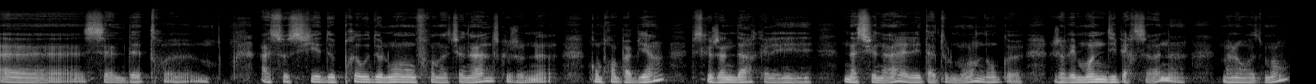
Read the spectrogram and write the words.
Euh, celle d'être euh, associée de près ou de loin au Front National, ce que je ne comprends pas bien, puisque Jeanne d'Arc, elle est nationale, elle est à tout le monde, donc euh, j'avais moins de 10 personnes, malheureusement.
